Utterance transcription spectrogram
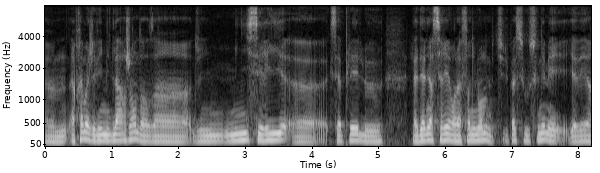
Euh, après, moi, j'avais mis de l'argent dans un, une mini-série qui s'appelait le, la dernière série avant la fin du monde. Je sais pas si vous vous souvenez, mais il y avait un,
